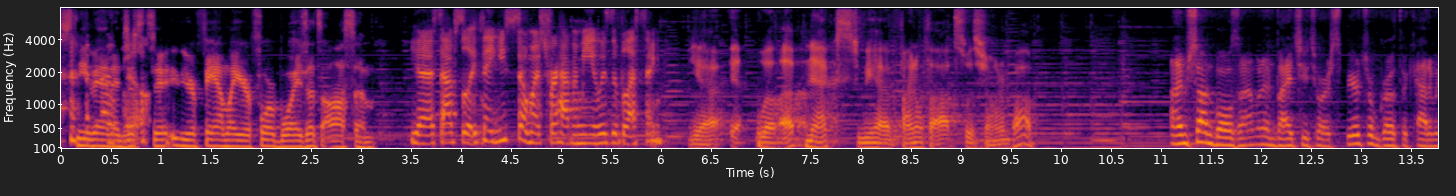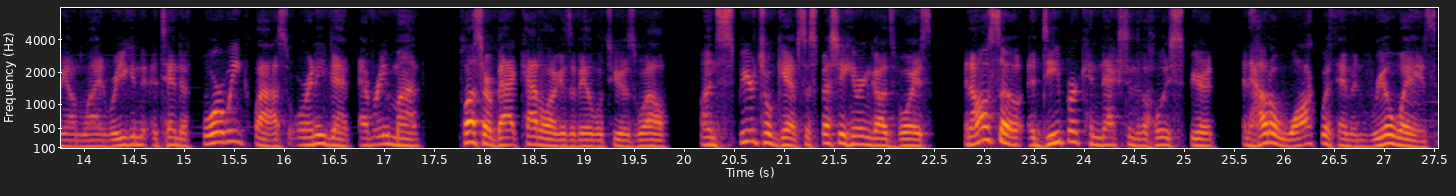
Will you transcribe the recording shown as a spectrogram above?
Stephen, and just your family, your four boys. That's awesome. Yes, absolutely. Thank you so much for having me. It was a blessing. Yeah. Well, up next, we have final thoughts with Shawn and Bob. I'm Shawn Bolz, and I'm going to invite you to our Spiritual Growth Academy online, where you can attend a four week class or an event every month. Plus, our back catalog is available to you as well on spiritual gifts, especially hearing God's voice, and also a deeper connection to the Holy Spirit and how to walk with Him in real ways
